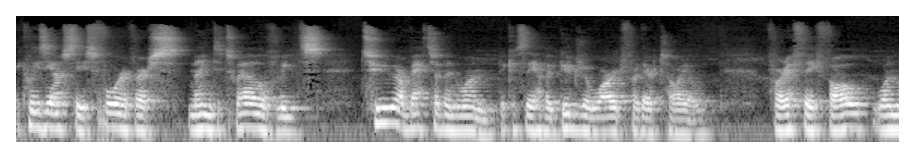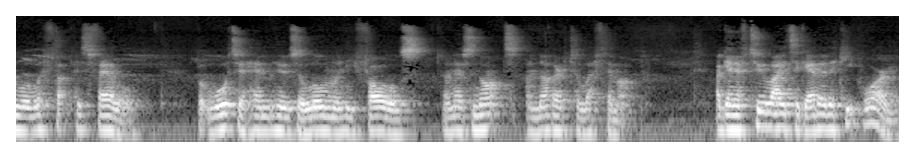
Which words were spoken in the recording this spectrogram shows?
Ecclesiastes 4 verse 9 to 12 reads, Two are better than one, because they have a good reward for their toil. For if they fall, one will lift up his fellow. But woe to him who is alone when he falls, and has not another to lift him up. Again, if two lie together, they keep warm,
